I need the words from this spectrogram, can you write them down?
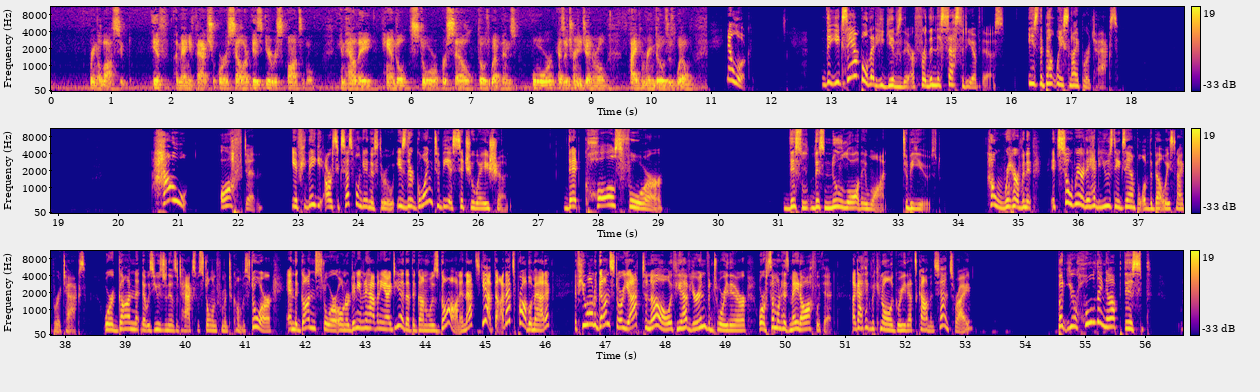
bring a lawsuit if a manufacturer or a seller is irresponsible in how they handle, store, or sell those weapons, or as Attorney General, I can bring those as well. Now, look, the example that he gives there for the necessity of this is the Beltway sniper attacks. How often, if they are successful in getting this through, is there going to be a situation that calls for this this new law they want to be used? How rare of an it's so rare they had to use the example of the Beltway sniper attacks, where a gun that was used in those attacks was stolen from a Tacoma store, and the gun store owner didn't even have any idea that the gun was gone. And that's yeah, th- that's problematic. If you own a gun store, you ought to know if you have your inventory there or if someone has made off with it. Like I think we can all agree that's common sense, right? But you're holding up this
